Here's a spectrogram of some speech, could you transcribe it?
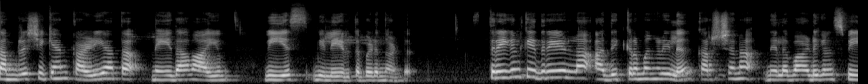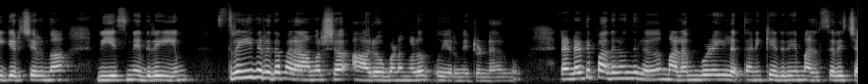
സംരക്ഷിക്കാൻ കഴിയാത്ത നേതാവായും വി എസ് വിലയിരുത്തപ്പെടുന്നുണ്ട്. സ്ത്രീകൾക്കെതിരെയുള്ള അതിക്രമങ്ങളിൽ കർശന നിലപാടുകൾ സ്വീകരിച്ചിരുന്ന വി എസിനെതിരെയും സ്ത്രീവിരുദ്ധ പരാമർശ ആരോപണങ്ങളും ഉയർന്നിട്ടുണ്ടായിരുന്നു. രണ്ടായിരത്തി പതിനൊന്നിൽ മലമ്പുഴയിൽ തനിക്കെതിരെ മത്സരിച്ച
